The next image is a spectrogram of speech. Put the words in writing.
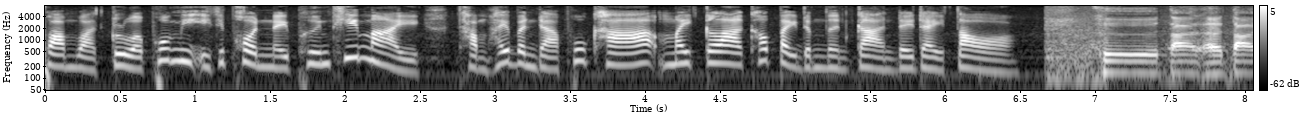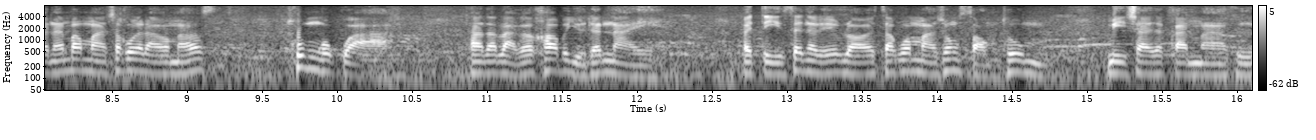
ความหวาดกลัวผู้มีอิทธิพลในพื้นที่ใหม่ทำให้บรรดาผู้ค้าไม่กล้าเข้าไปดำเนินการใด ๆ ต่อ คือตอนเอ่อตอนนั้นประมาณสักเวลาประมาณสักทุ่มกว่าๆทางตลาดก็เข้าไปอยู่ด้านใน ไปตีเส้นอะไรเรียบร้อยสักประมาณช่วงสองทุ่มมีชายชะกันมาคือ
